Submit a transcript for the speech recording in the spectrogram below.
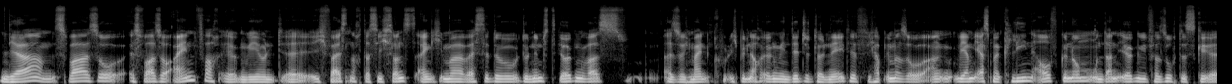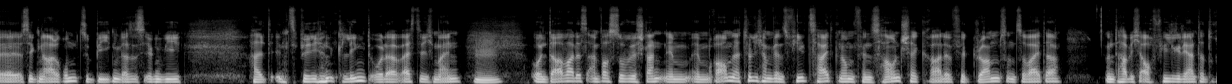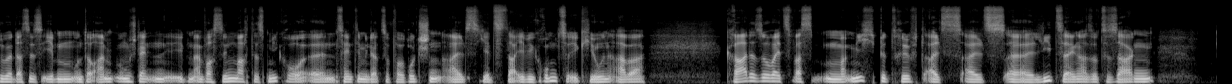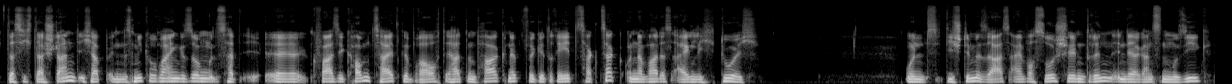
Ja, es war so, es war so einfach irgendwie und äh, ich weiß noch, dass ich sonst eigentlich immer, weißt du, du, du nimmst irgendwas, also ich meine, ich bin auch irgendwie ein Digital Native, ich habe immer so, wir haben erstmal clean aufgenommen und dann irgendwie versucht, das äh, Signal rumzubiegen, dass es irgendwie halt inspirierend klingt oder weißt du, wie ich meine. Mhm. Und da war das einfach so, wir standen im, im Raum, natürlich haben wir uns viel Zeit genommen für den Soundcheck, gerade für Drums und so weiter und habe ich auch viel gelernt darüber, dass es eben unter Umständen eben einfach Sinn macht, das Mikro äh, einen Zentimeter zu verrutschen, als jetzt da ewig rum zu EQen. Aber gerade so jetzt, was mich betrifft als, als äh, Leadsänger sozusagen, dass ich da stand, ich habe in das Mikro reingesungen und es hat äh, quasi kaum Zeit gebraucht. Er hat ein paar Knöpfe gedreht, zack, zack, und dann war das eigentlich durch. Und die Stimme saß einfach so schön drin in der ganzen Musik.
